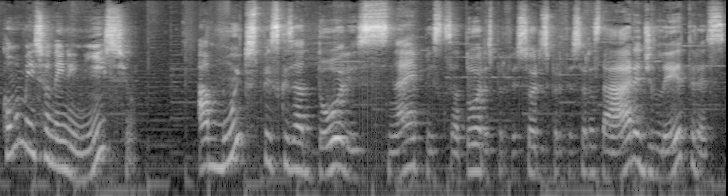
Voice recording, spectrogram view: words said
Como mencionei no início, há muitos pesquisadores, né, pesquisadoras, professores, professoras da área de letras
